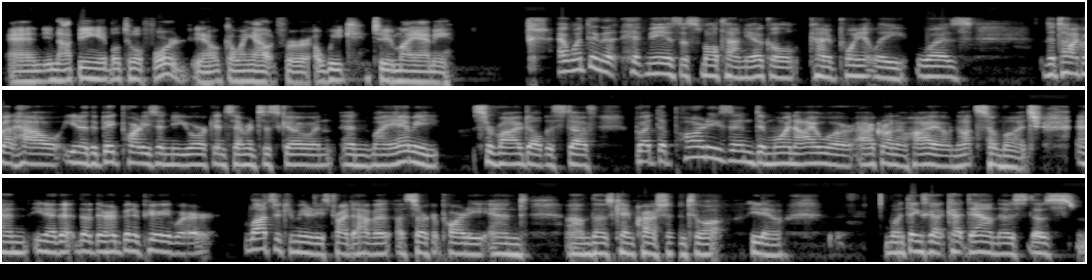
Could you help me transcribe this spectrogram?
and you not being able to afford, you know, going out for a week to Miami. And one thing that hit me as a small town yokel kind of poignantly was the talk about how you know the big parties in New York and San Francisco and and Miami survived all this stuff. But the parties in Des Moines, Iowa, or Akron, Ohio, not so much. And you know, the, the, there had been a period where lots of communities tried to have a, a circuit party, and um, those came crashing into you know, when things got cut down, those those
